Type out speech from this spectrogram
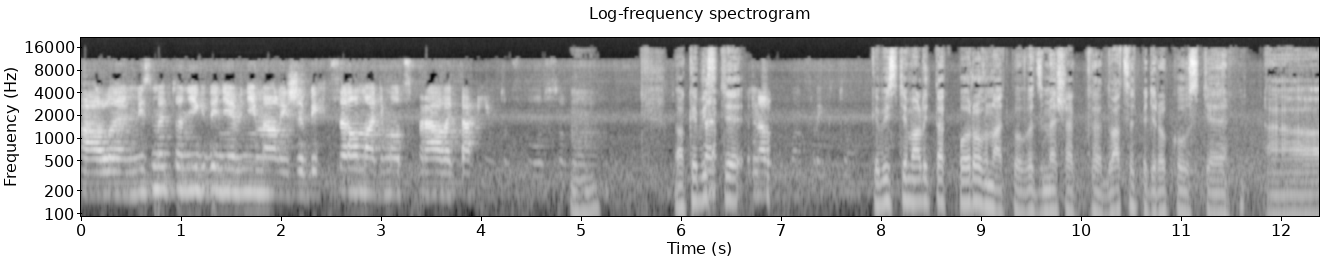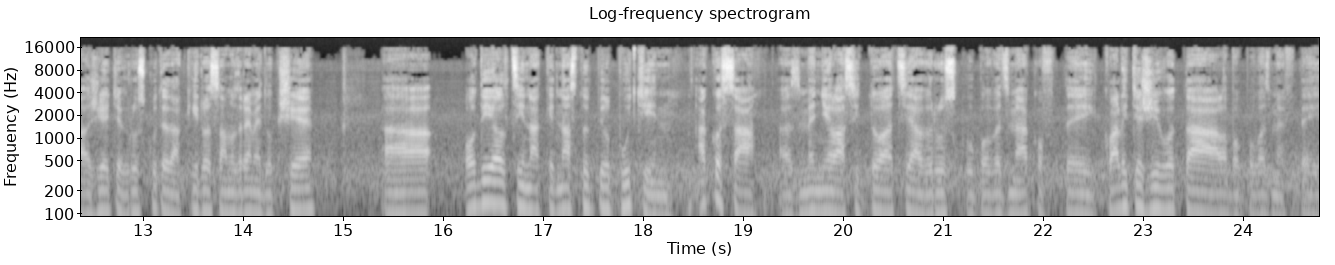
ale my sme to nikdy nevnímali, že by chcel mať moc práve takýmto spôsobom. Mhm. No a keby ste. Keby ste mali tak porovnať, povedzme, však 25 rokov ste a žijete v Rusku, teda Kirill samozrejme dlhšie. A od Jelcina, keď nastúpil Putin, ako sa zmenila situácia v Rusku, povedzme, ako v tej kvalite života, alebo povedzme v tej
